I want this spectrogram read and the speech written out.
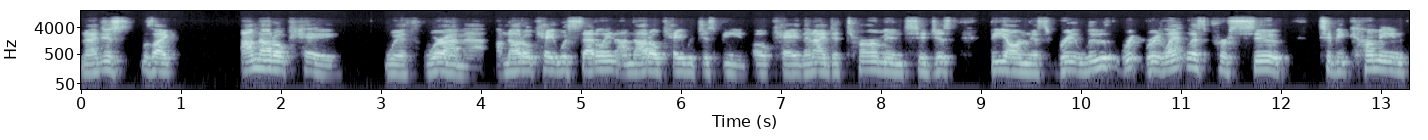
And I just was like, I'm not okay with where I'm at. I'm not okay with settling. I'm not okay with just being okay. Then I determined to just be on this relentless pursuit to becoming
